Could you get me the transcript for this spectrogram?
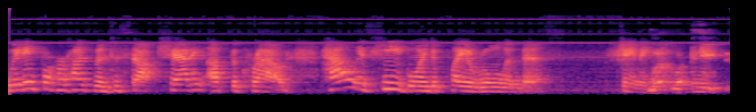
waiting for her husband to stop chatting up the crowd. How is he going to play a role in this? Jamie. Let, let me,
